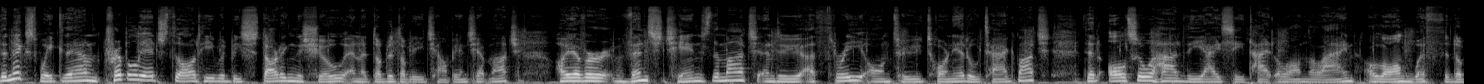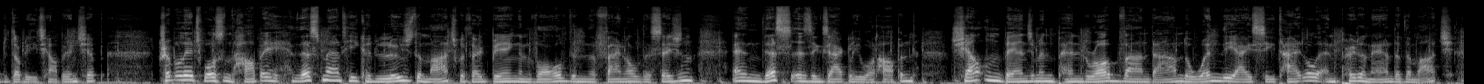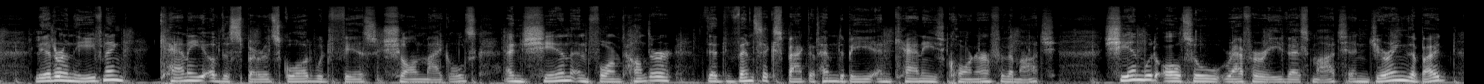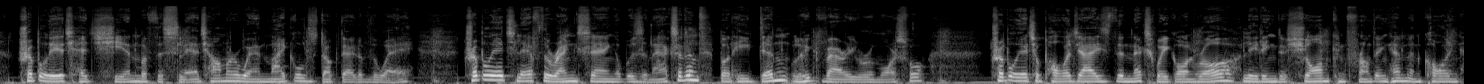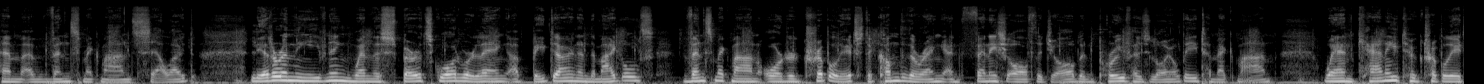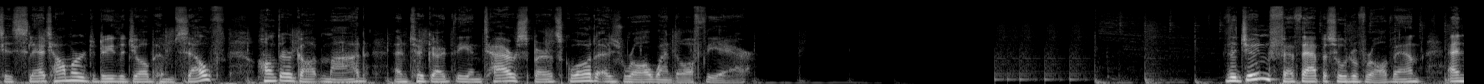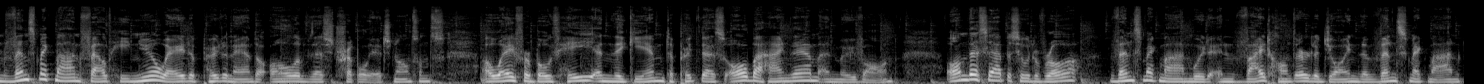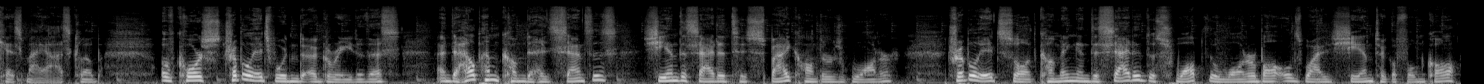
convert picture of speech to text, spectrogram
The next week, then, Triple H thought he would be starting the show in a WWE Championship match. However, Vince changed the match into a 3 on 2 tornado tag match that also had the IC title on the line, along with the WWE Championship. Triple H wasn't happy. This meant he could lose the match without being involved in the final decision, and this is exactly what happened. Shelton Benjamin pinned Rob Van Dam to win the IC title and put an end to the match. Later in the evening, Kenny of the Spirit Squad would face Shawn Michaels, and Shane informed Hunter that Vince expected him to be in Kenny's corner for the match. Shane would also referee this match, and during the bout, Triple H hit Shane with the sledgehammer when Michaels ducked out of the way. Triple H left the ring saying it was an accident, but he didn't look very remorseful. Triple H apologised the next week on Raw, leading to Shawn confronting him and calling him a Vince McMahon sellout. Later in the evening, when the Spirit Squad were laying a beatdown into Michaels, Vince McMahon ordered Triple H to come to the ring and finish off the job and prove his loyalty to McMahon. When Kenny took Triple H's sledgehammer to do the job himself, Hunter got mad and took out the entire Spirit Squad as Raw went off the air. The June 5th episode of Raw then, and Vince McMahon felt he knew a way to put an end to all of this Triple H nonsense, a way for both he and the game to put this all behind them and move on. On this episode of Raw, Vince McMahon would invite Hunter to join the Vince McMahon Kiss My Ass Club. Of course, Triple H wouldn't agree to this, and to help him come to his senses, Shane decided to spike Hunter's water. Triple H saw it coming and decided to swap the water bottles while Shane took a phone call.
